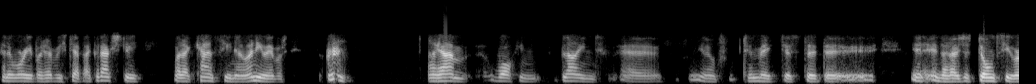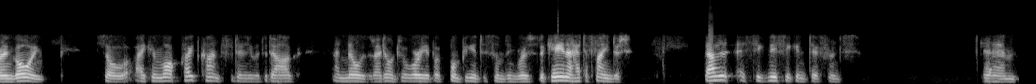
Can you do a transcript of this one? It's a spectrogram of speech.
kind of worry about every step. I could actually, well, I can't see now anyway, but I am walking blind, uh, you know, to make just the, the in, in, that I just don't see where I'm going. So I can walk quite confidently with the dog and know that I don't have to worry about bumping into something. Whereas the cane, I had to find it. That was a significant difference. Um,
